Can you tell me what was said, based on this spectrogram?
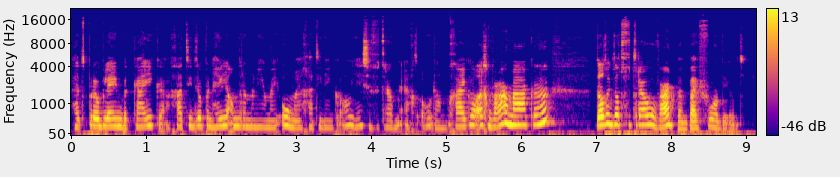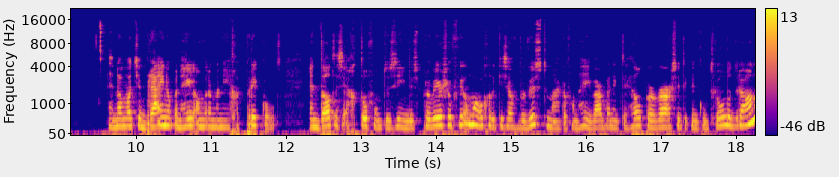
het probleem bekijken. Gaat hij er op een hele andere manier mee om. En gaat hij denken: Oh jezus, vertrouwt me echt. Oh, dan ga ik wel echt waarmaken dat ik dat vertrouwen waard ben, bijvoorbeeld. En dan wordt je brein op een hele andere manier geprikkeld. En dat is echt tof om te zien. Dus probeer zoveel mogelijk jezelf bewust te maken van: hé, hey, waar ben ik de helper? Waar zit ik in controledrang?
